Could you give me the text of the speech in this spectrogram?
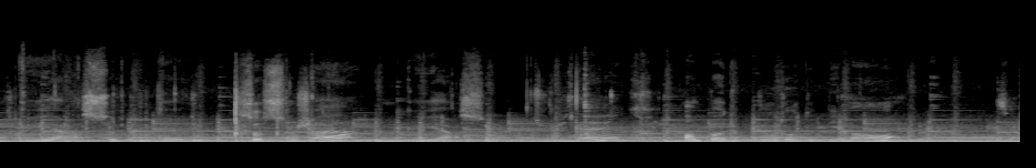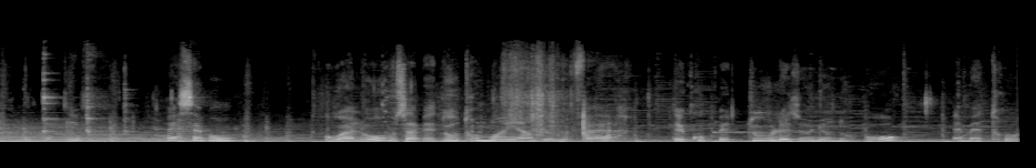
Une cuillère à soupe de sauce soja, une cuillère à soupe du vinaigre, un peu de poudre de piment. C'est facultatif. Et c'est bon. Ou alors, vous avez d'autres moyens de le faire. Découper tous les oignons nouveaux et mettre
